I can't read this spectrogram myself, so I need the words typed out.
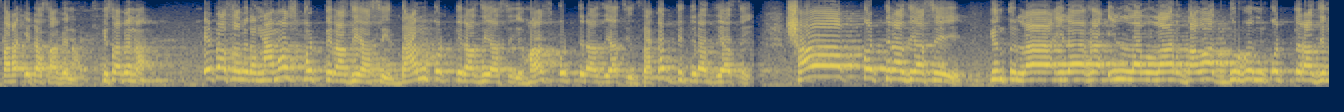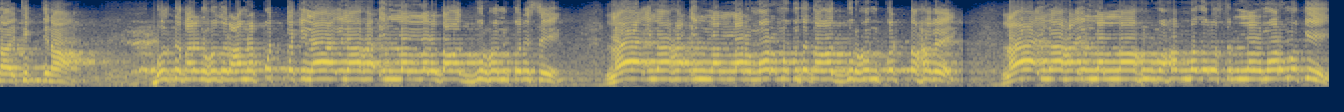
তারা এটা চাবে না। কি চাবে না? এটা চাবে না। নামাজ পড়তে রাজি আছি, দান করতে রাজি আছি, হজ করতে রাজি আছি, জাকাত দিতে রাজি আছি, সব করতে রাজি আছি, কিন্তু লা ইলাহা ইল্লাল্লাহর দাওয়াত গ্রহণ করতে রাজি নয়, ঠিক কিনা? বলতে পারেন, হুজুর, আমরা প্রত্যেকে লা ইলাহা ইল্লাল্লাহর দাওয়াত গ্রহণ করেছি। লা ইলাহা ইল্লাল্লাহর মর্ম বুঝে দাওয়াত গ্রহণ করতে হবে। লা ইলাহা ইল্লাল্লাহুল মুহাম্মাদুর রাসূলুল্লাহর মর্ম কি?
